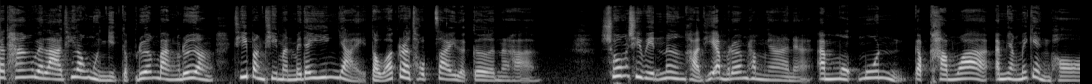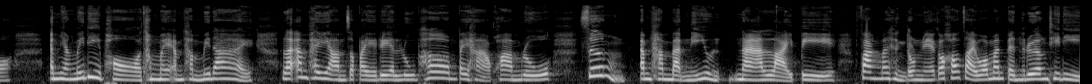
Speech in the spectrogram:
กระทั่งเวลาที่เราหงุดหงิดกับเรื่องบางเรื่อง ที่บางทีมันไม่ได้ยิ่งใหญ่ แต่ว่ากระทบใจเหลือเกินนะคะ ช่วงชีวิตหนึ่งค่ะที่แอมเริ่มทำงานเนี่ยแอมหมกมุ่นกับคำว่าแอมยังไม่เก่งพอแอมยังไม่ดีพอทำไมแอมทำไม่ได้ และแอมพยายามจะไปเรียนรู้เพิ่มไปหาความรู้ ซึ่งแอมทำแบบนี้อยู่นานหลายปี ฟังมาถึงตรงนี้ก็เข้าใจว่ามันเป็นเรื่องที่ดี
